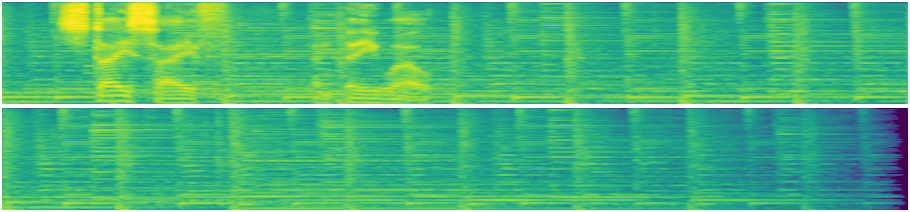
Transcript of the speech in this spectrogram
Stay safe and be well.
